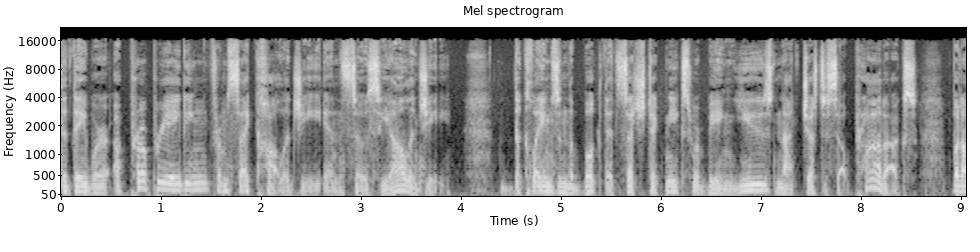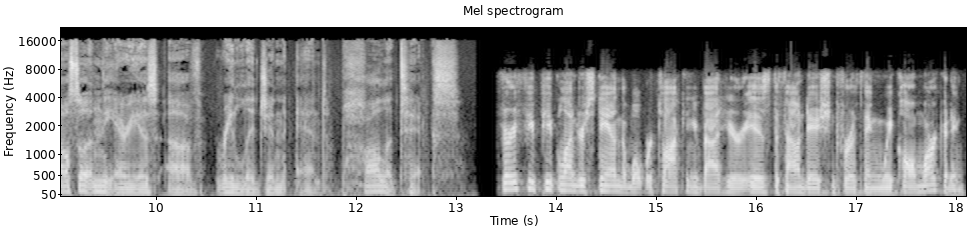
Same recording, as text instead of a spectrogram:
that they were appropriating from psychology and sociology. The claims in the book that such techniques were being used not just to sell products, but also in the areas of religion and politics. Very few people understand that what we're talking about here is the foundation for a thing we call marketing.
